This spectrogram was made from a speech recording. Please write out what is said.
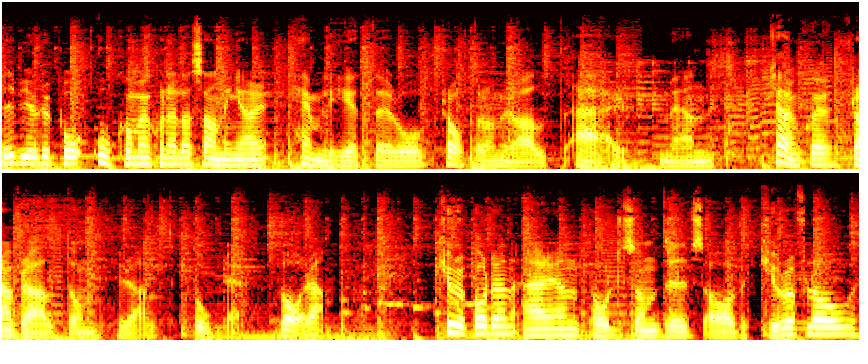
Vi bjuder på okonventionella sanningar, hemligheter och pratar om hur allt är. Men kanske framför allt om hur allt borde vara. Curopodden är en podd som drivs av Curoflow.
